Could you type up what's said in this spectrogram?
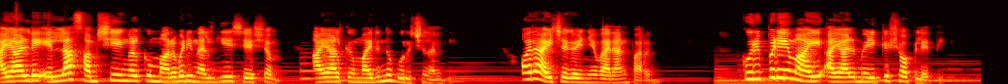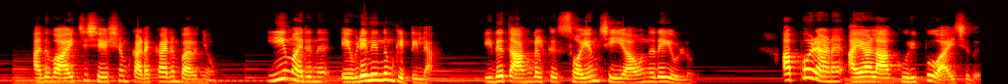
അയാളുടെ എല്ലാ സംശയങ്ങൾക്കും മറുപടി നൽകിയ ശേഷം അയാൾക്ക് മരുന്ന് കുറിച്ചു നൽകി. ഒരാഴ്ച കഴിഞ്ഞ് വരാൻ പറഞ്ഞു. കുറിപ്പടിയുമായി അയാൾ മെഡിക്കൽ ഷോപ്പിലെത്തി. അത് വായിച്ച ശേഷം കടക്കാരൻ പറഞ്ഞു ഈ മരുന്ന് എവിടെ നിന്നും കിട്ടില്ല? ഇത് താങ്കൾക്ക് സ്വയം ചെയ്യാവുന്നതേയുള്ളൂ. അപ്പോഴാണ് അയാൾ ആ കുറിപ്പ് വായിച്ചത്.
